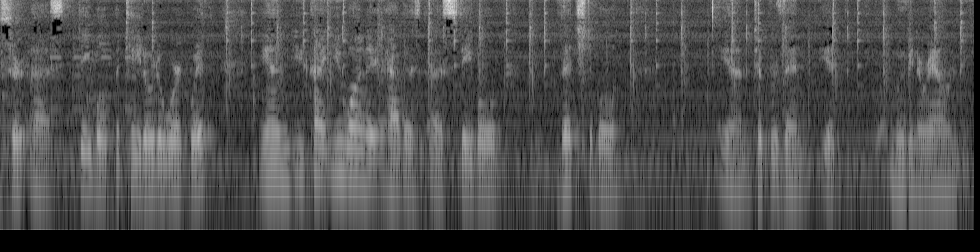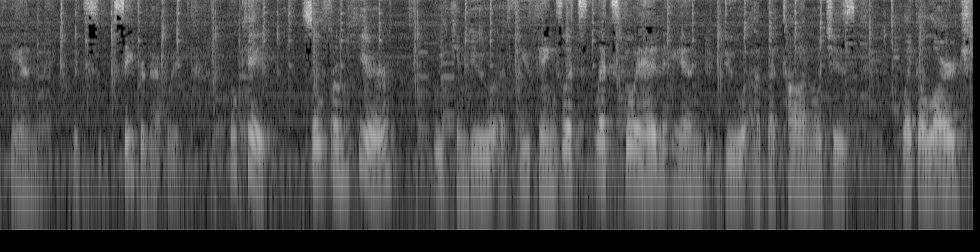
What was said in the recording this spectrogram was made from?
uh, stable potato to work with. And you kind of, you want to have a, a stable vegetable and to prevent it moving around and it's safer that way. Okay, so from here, we can do a few things. Let's, let's go ahead and do a baton, which is like a large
